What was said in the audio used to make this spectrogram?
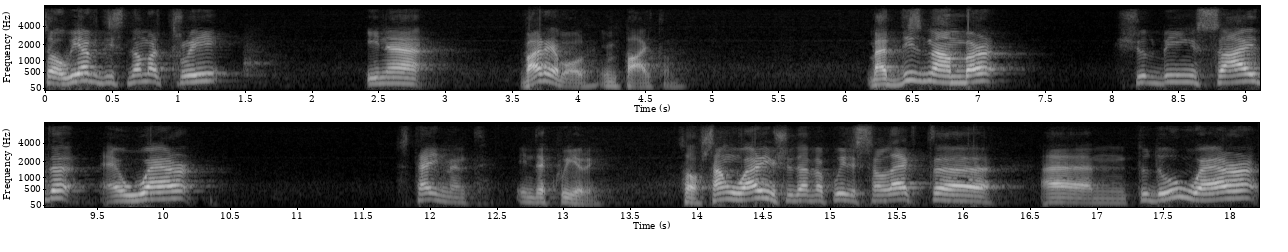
So we have this number three in a variable in Python. But this number should be inside a where statement in the query. So somewhere you should have a query select uh, um, to do where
